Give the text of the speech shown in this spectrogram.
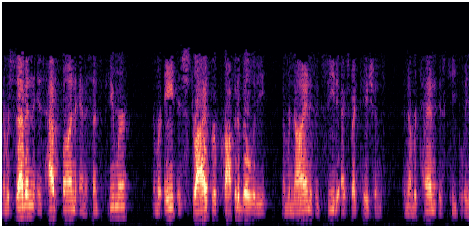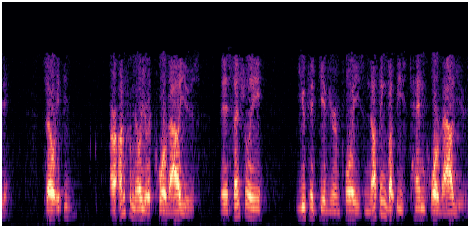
Number seven is have fun and a sense of humor. Number eight is strive for profitability. Number nine is exceed expectations. And number ten is keep leading. So if you are unfamiliar with core values, they essentially you could give your employees nothing but these 10 core values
